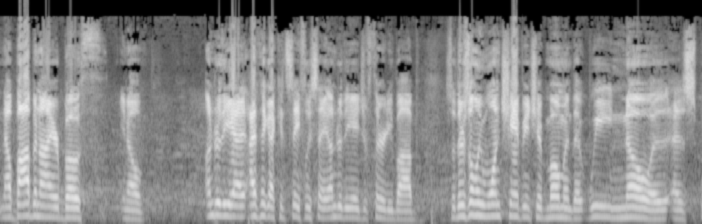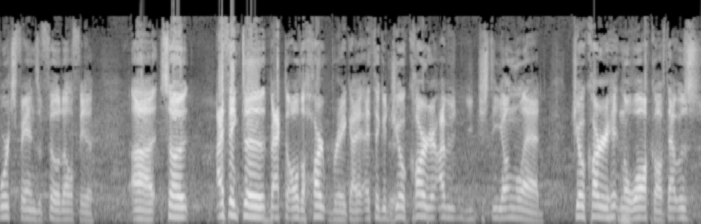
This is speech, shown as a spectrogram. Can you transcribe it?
now Bob and I are both, you know, under the I think I could safely say under the age of 30, Bob. So there's only one championship moment that we know as, as sports fans of Philadelphia. Uh, so I think to back to all the heartbreak. I, I think of Joe Carter. I was just a young lad. Joe Carter hitting the walk off. That was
